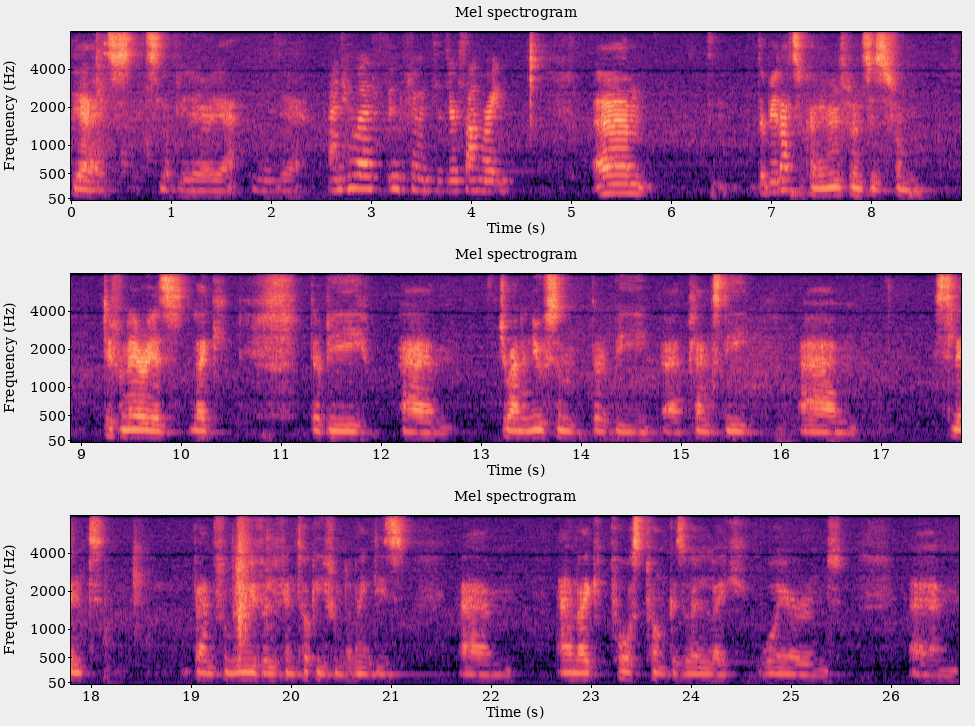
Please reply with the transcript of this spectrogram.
yeah. It's it's lovely there. Yeah, yeah. And who else influences your songwriting? Um, there'd be lots of kind of influences from different areas. Like there'd be um, Joanna Newsom. There'd be uh, Planxty, um, Slint, band from Louisville, Kentucky from the nineties, um, and like post punk as well, like Wire and um,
